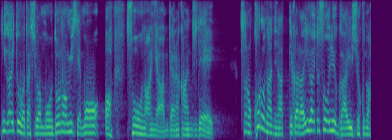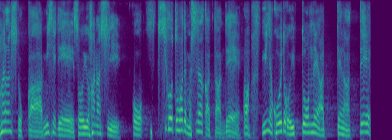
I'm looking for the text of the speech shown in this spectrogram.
意外と私はもうどの店も、あ、そうなんや、みたいな感じで、そのコロナになってから意外とそういう外食の話とか、店でそういう話を仕事場でもしなかったんで、あ、みんなこういうとこ行っとんねやってなって、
